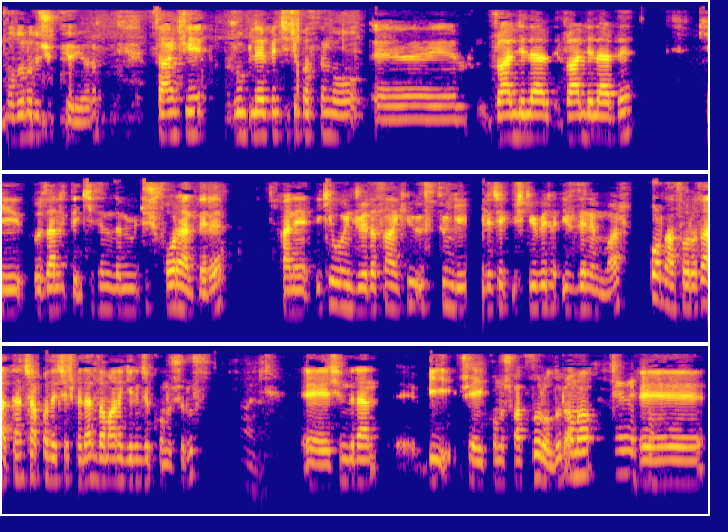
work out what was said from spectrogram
modunu düşük görüyorum. Sanki Rublev ve Çiçipas'ın o e, ralliler, rallilerde ki özellikle ikisinin de müthiş forehandleri hani iki oyuncuya da sanki üstün gelecekmiş gibi bir izlenim var. Oradan sonra zaten çapma eşleşmeler zamanı gelince konuşuruz. Aynen. E, şimdiden bir şey konuşmak zor olur ama evet. e,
